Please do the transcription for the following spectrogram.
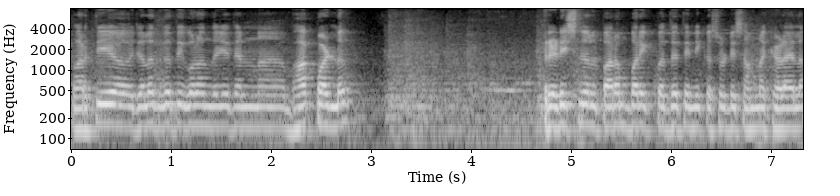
भारतीय जलदगती गोलंदाजी त्यांना भाग पाडलं. ट्रेडिशनल पारंपरिक पद्धतीने कसोटी सामना खेळायला.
